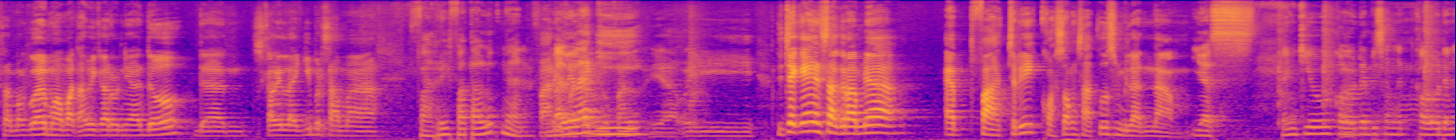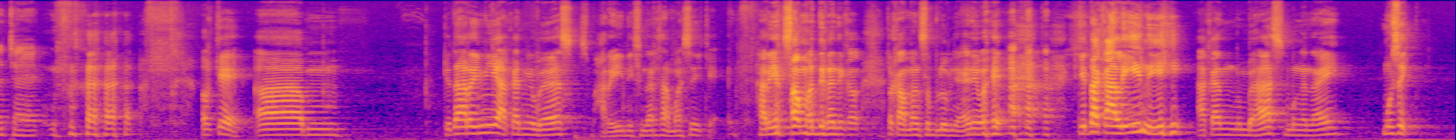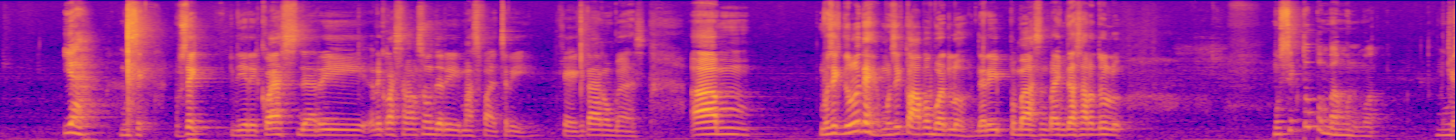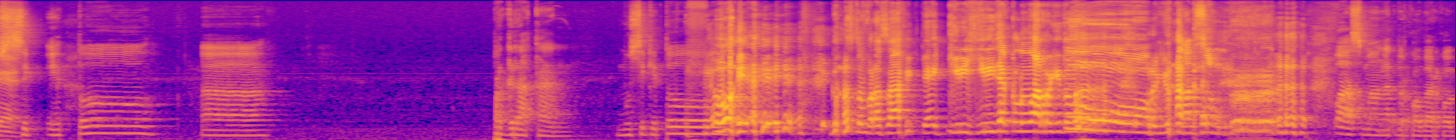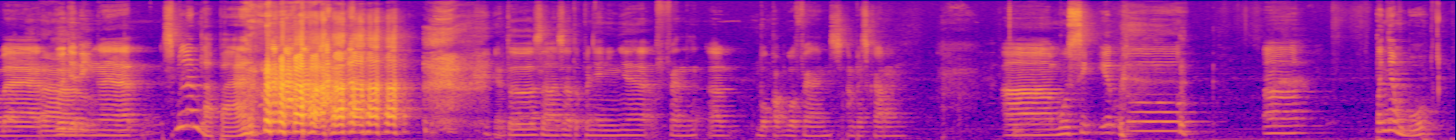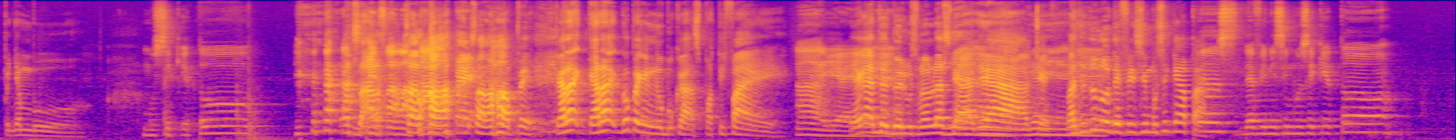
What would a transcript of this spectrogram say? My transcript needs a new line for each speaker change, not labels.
bersama gue Muhammad Awi Karuniado dan sekali lagi bersama
Fahri Fatalukman.
Fahri
Kembali
Fatal
lagi.
Ya, wih. Dicek ya Instagramnya @fachri0196.
Yes. Thank you kalau udah bisa nge kalau udah ngecek.
Oke, em, kita hari ini akan ngebahas hari ini sebenarnya sama sih kayak hari yang sama dengan rekaman sebelumnya. Anyway, kita kali ini akan membahas mengenai musik.
Ya, musik.
Musik di request dari request langsung dari Mas Fachri. Oke, kita ngebahas. Em, musik dulu deh. Musik tuh apa buat lo? Dari pembahasan paling dasar dulu.
Musik tuh pembangun mood. Musik itu eh pergerakan. Musik itu
Oh iya, iya, iya. gue langsung merasa kayak kiri-kirinya keluar gitu loh.
Oh,
Bergerak.
langsung brrrr. wah semangat berkobar-kobar
Nah.
gue jadi ingat 98 itu salah satu penyanyinya fan eh, bokap gue fans sampai sekarang Eh, musik itu eh, penyembuh
Penyembuh.
musik itu
salah,
salah
salah,
HP.
salah HP. Karena karena gue pengen ngebuka Spotify.
ah iya
Ya
iya,
kan ada
iya.
2019 kan?
Iya,
Ya,
iya,
oke.
iya,
Lanjut
iya.
dulu definisi musiknya apa?
terus definisi musik itu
